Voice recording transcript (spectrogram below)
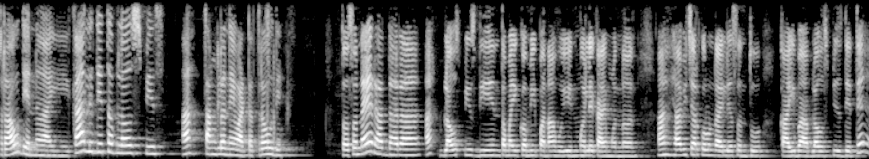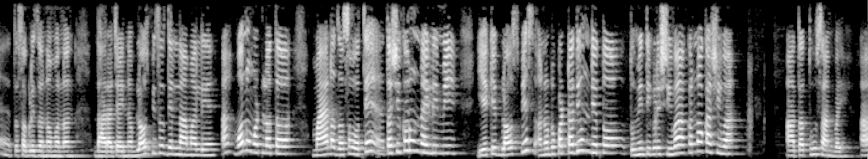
राहू दे ना आई काय देतं ब्लाऊज पीस आ चांगलं नाही वाटत राहू दे. तसं नाही राहत धारा. आ ब्लाऊज पीस देईन तर माई कमीपणा होईन मले काय म्हणन? हा ह्या विचार करून राहिली असन तू. काही बा ब्लाऊज पीस देते तर सगळेजण म्हणन धाराच्या आईनं ब्लाऊज पीसच दिलं ना आम्हाला. आ म्हणून म्हटलं तर मायानं जसं होते तशी करून राहिली मी. एक एक ब्लाऊज पीस आणि दुपट्टा देऊन देतो. तुम्ही तिकडे शिवा का नका शिवा? आता तू सांग बाई. आ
